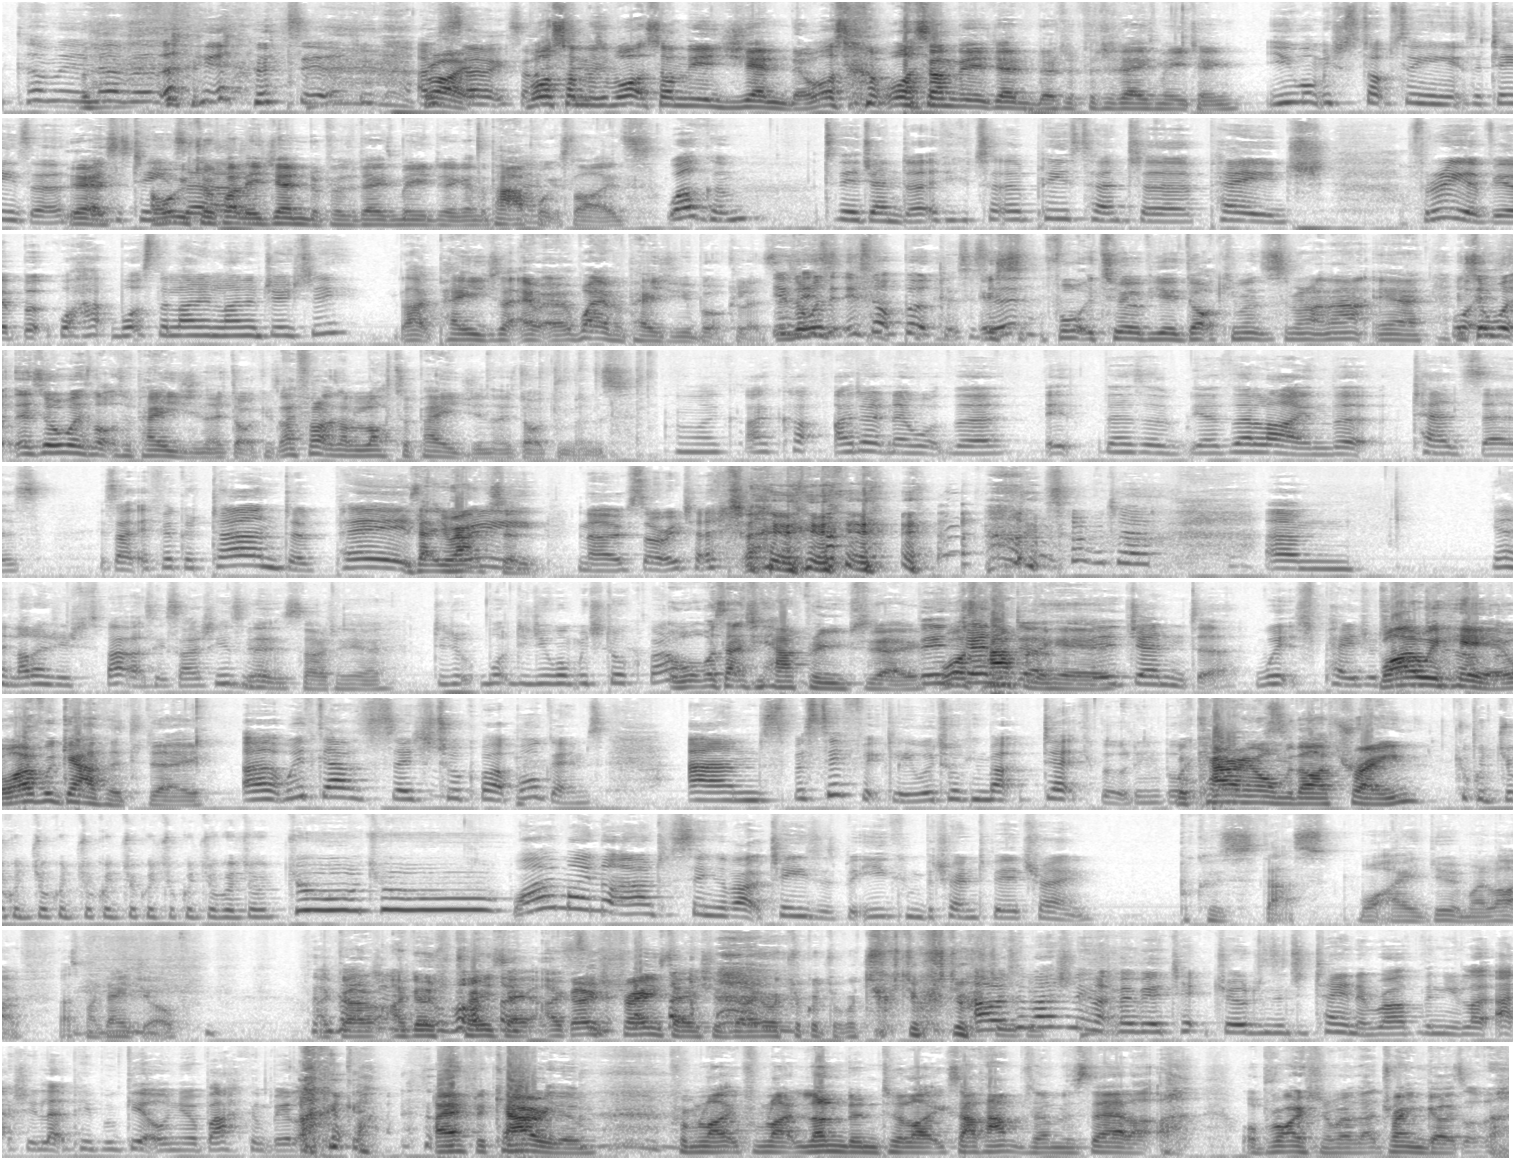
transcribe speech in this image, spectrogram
Coming over the That's it, actually. I'm right. so excited. What's on the What's on the agenda? What's What's on the agenda for today's meeting? You want me to stop singing It's a teaser? Yes, It's a I want you to talk about the agenda for today's meeting and the PowerPoint slides. Welcome to the agenda. If you could t- uh, please turn to page three of your book. What, what's the line in line of duty? Like page, like, uh, whatever page of your booklets. There's always, it's not booklets, is it's it? 42 of your documents, something like that. Yeah, What it's always, there's always lots of pages in those documents. I feel like there's a lot of pages in those documents. Oh, I, I, can't, I don't know what the. It, there's a yeah, the line that Ted says. It's like, if you could turn to page. Is that your three- accent? No, sorry, Ted. sorry, Ted. Um, yeah, line of duty's back. That's exciting, isn't it? exciting, yeah. Did you, what did you want me to talk about? What was actually happening today? The What's agenda. happening The agenda. Which page? Why are we here? Why have we gathered today? Uh, we've gathered today to talk about board games, and specifically, we're talking about deck building board We're carrying games. on with our train. Why am I not allowed to sing about cheeses, but you can pretend to be a train? Because that's what I do in my life. That's my day job. I go, I go to train sta- I go to train stations. I go. I was imagining like maybe a t- children's entertainer rather than you like actually let people get on your back and be like, I have to carry them from like from like London to like Southampton and stay like or Brighton or wherever that train goes. And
